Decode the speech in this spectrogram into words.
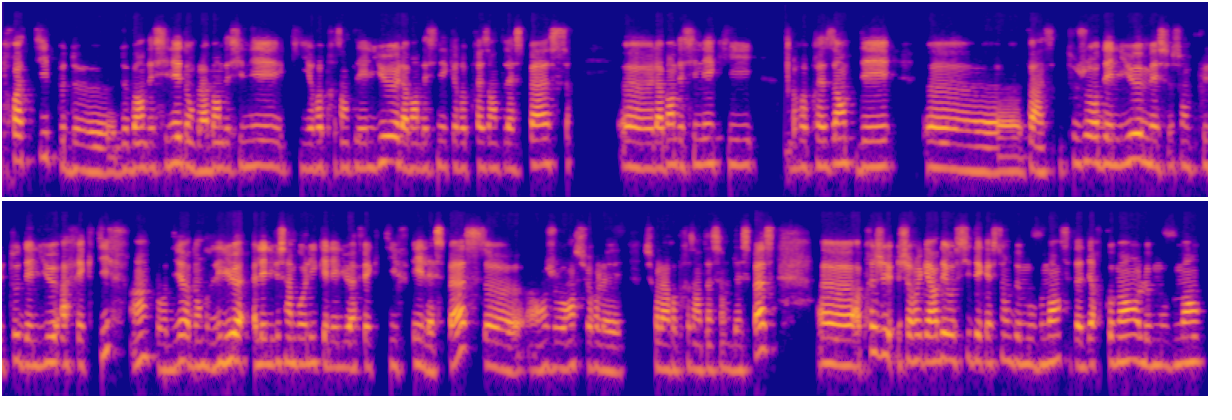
trois types de, de bande dessinée, donc la bande dessinée qui représente les lieux, la bande dessinée qui représente l'espace, la bande dessinée qui représente des enfin, toujours des lieux, mais ce sont plutôt des lieux affectifs, hein, pour dire, donc les lieux, les lieux symboliques et les lieux affectifs et l'espace, euh, en jouant sur, les, sur la représentation de l'espace. Euh, après, j'ai regardé aussi des questions de mouvement, c'est-à-dire comment le mouvement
